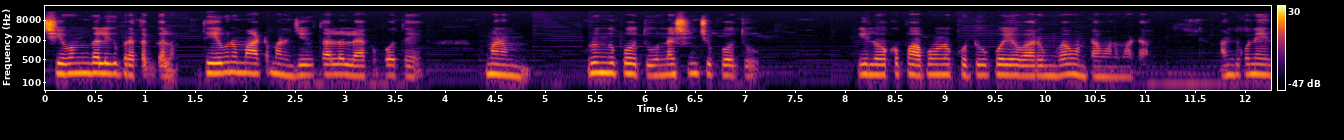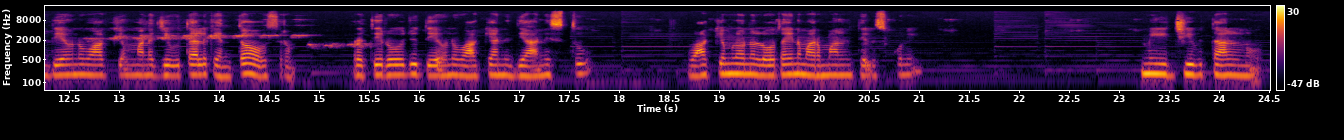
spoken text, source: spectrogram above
జీవం కలిగి బ్రతకగలం. దేవుని మాట మన జీవితాల్లో లేకపోతే మనం కృంగిపోతూ నశించిపోతూ ఈ లోక పాపంలో కొట్టుకుపోయే వారంగా ఉంటామన్నమాట. అందుకనే దేవుని వాక్యం మన జీవితాలకు ఎంతో అవసరం. ప్రతిరోజు దేవుని వాక్యాన్ని ధ్యానిస్తూ వాక్యంలో ఉన్న లోతైన మర్మాలను తెలుసుకుని మీ జీవితాలను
